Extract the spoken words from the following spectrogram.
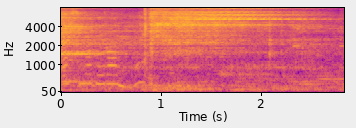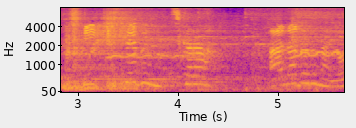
私の出番ね。ビッグセブンの力侮るなよ。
